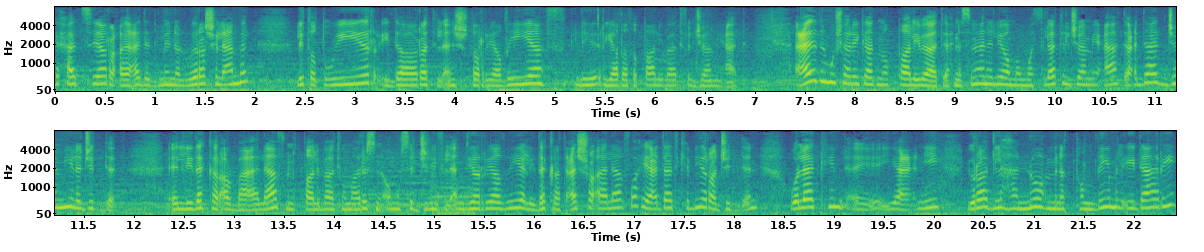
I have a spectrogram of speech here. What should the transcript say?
الاتحاد سيرعى عدد من الورش العمل لتطوير إدارة الأنشطة الرياضية لرياضة الطالبات في الجامعات. عدد المشاركات من الطالبات إحنا سمعنا اليوم ممثلات الجامعات أعداد جميلة جدا. اللي ذكر 4000 من الطالبات يمارسن أو مسجلين في الأندية الرياضية اللي ذكرت 10000 وهي أعداد كبيرة جدا. ولكن يعني يراد لها نوع من التنظيم الإداري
